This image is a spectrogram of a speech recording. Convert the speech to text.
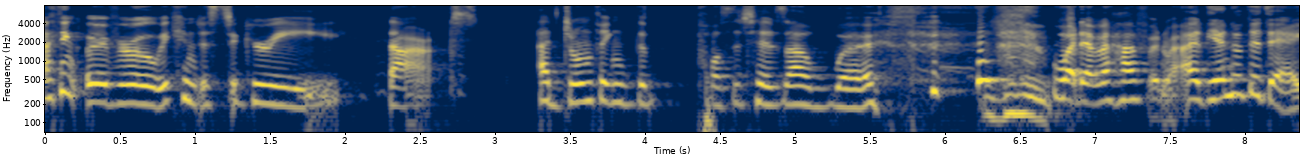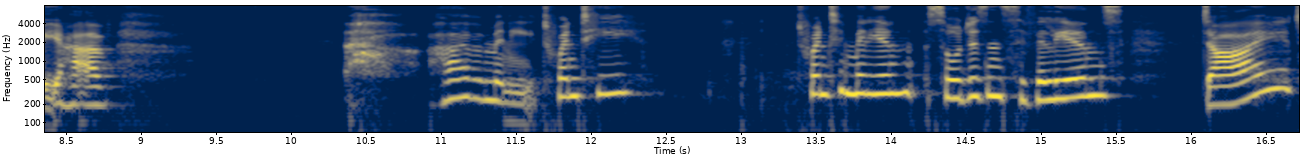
I think overall we can just agree that I don't think the positives are worth whatever happened. Right? At the end of the day, you have however many 20, 20 million soldiers and civilians died.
